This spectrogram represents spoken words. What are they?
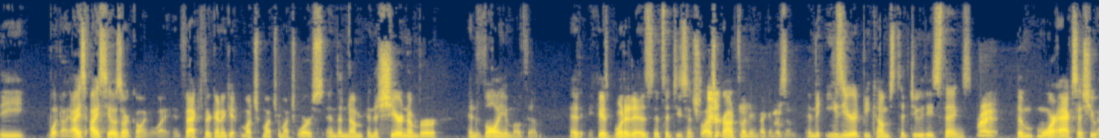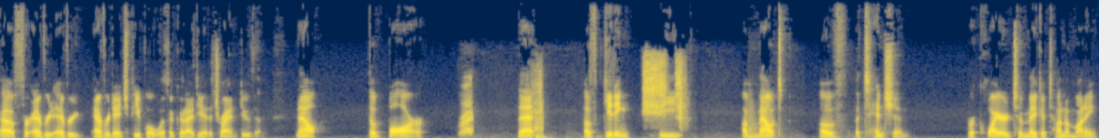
the what ICOs aren't going away. In fact, they're going to get much much much worse in the num in the sheer number and volume of them. It, because what it is, it's a decentralized crowdfunding mechanism, and the easier it becomes to do these things, right the more access you have for every every average age people with a good idea to try and do them. Now, the bar Right. that of getting the amount of attention required to make a ton of money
